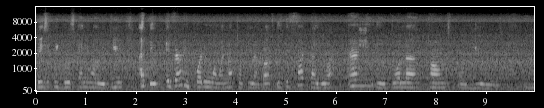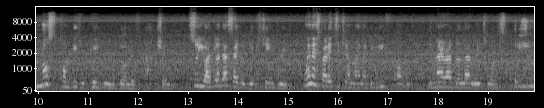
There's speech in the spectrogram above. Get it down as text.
basically goes anywhere with you. I think a very important one we're not talking about is the fact that you are earning in dollars, pounds, or euros. Most companies will pay you in dollars actually. So you are the other side of the exchange rate. When I started teaching online, I believe um, the naira dollar rate was three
